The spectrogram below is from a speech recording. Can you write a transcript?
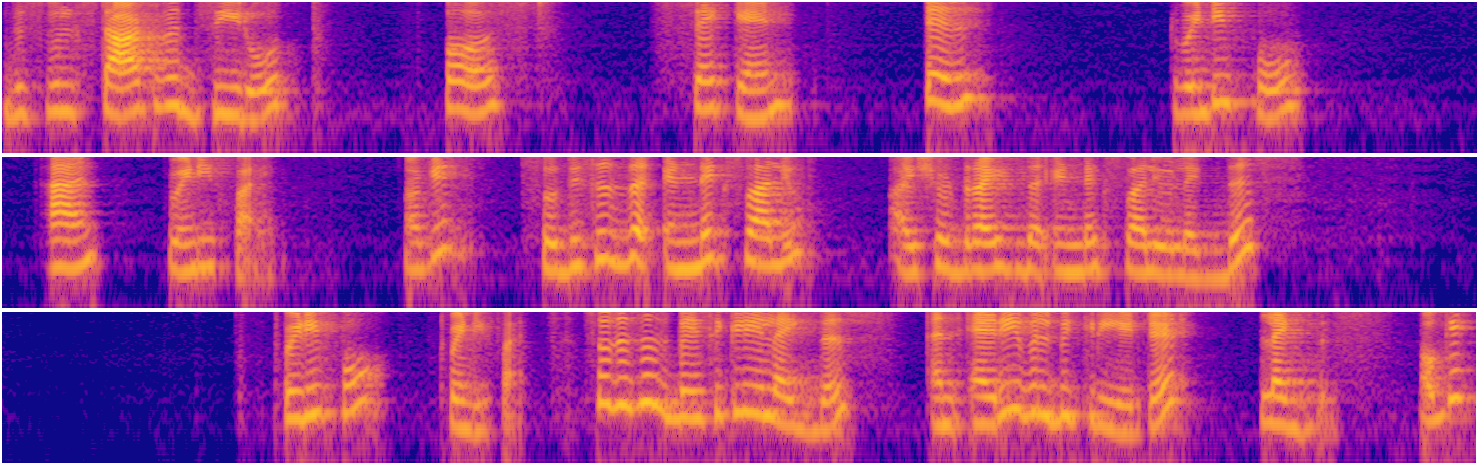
This will start with zeroth first, second till 24 and 25. Okay, so this is the index value. I should write the index value like this. 24, 25. So this is basically like this. An array will be created like this. Okay.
